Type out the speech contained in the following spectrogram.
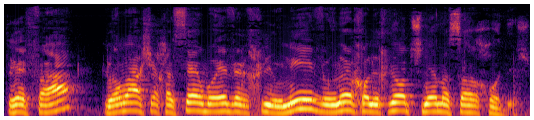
טרפה, כלומר שחסר בו עבר חיוני והוא לא יכול לחיות 12 חודש.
